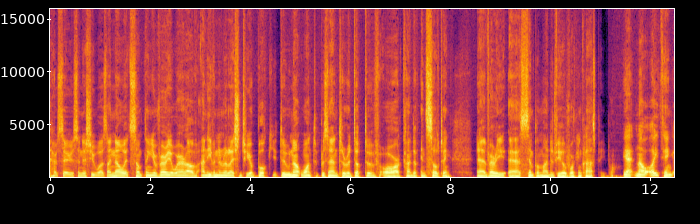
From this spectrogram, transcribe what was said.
how serious an issue was? I know it's something you're very aware of, and even in relation to your book, you do not want to present a reductive or kind of insulting, uh, very uh, simple-minded view of working class people. Yeah, no, I think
